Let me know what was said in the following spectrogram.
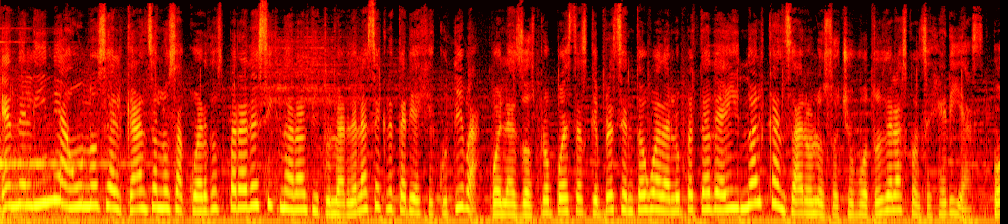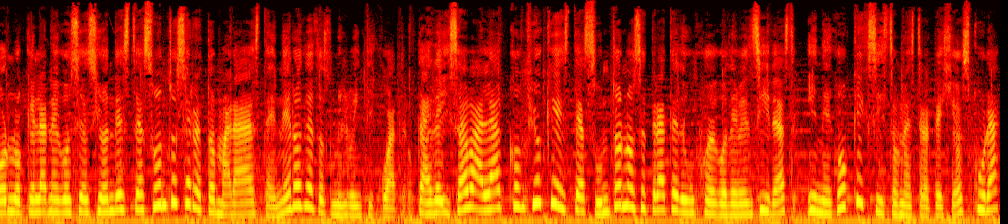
En el INE aún no se alcanzan los acuerdos para designar al titular de la Secretaría Ejecutiva, pues las dos propuestas que presentó Guadalupe Tadei no alcanzaron los ocho votos de las consejerías, por lo que la negociación de este asunto se retomará hasta enero de 2024. Tadei Zavala confió que este asunto no se trate de un juego de vencidas y negó que exista una estrategia oscura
